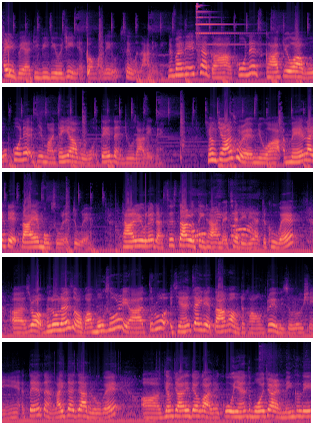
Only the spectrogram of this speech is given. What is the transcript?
အဲ့ဒီဘက်ကဒီဗီဒီယိုကြည့်နေအကောင်မလေးကိုစိတ်ဝင်စားနေပြီနံပါတ်၄အချက်ကကိုနဲ့စကားပြောရဖို့ကိုနဲ့အပြင်မှာဒိတ်ရဖို့ကိုအသေးအတန်ကြိုးစားလိုက်မယ်ယောက်ျားဆိုတဲ့အမျိုးကအမဲလိုက်တဲ့သားရဲ့မုံဆိုတဲ့တူတယ် ဒါတွေကိုလည်းဒါ sister တို့သိထားရမယ့်အချက်တွေတွေကတခုပဲအာဆိုတော့ဘယ်လိုလဲဆိုတော့ကွာမုံဆိုးတွေကသူတို့အရန်ကြိုက်တဲ့သားကောင်တစ်ကောင်တွေ့ပြီဆိုလို့ရှိရင်အသေးအတန်လိုက်တတ်ကြသလိုပဲအာယောက်ျားလေးတယောက်ကလည်းကိုယ်အရန်သဘောကျတဲ့ main ကလေး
